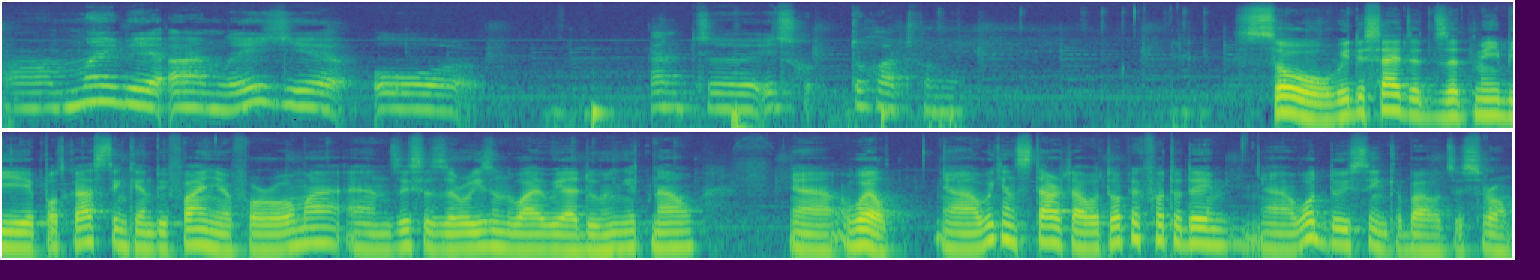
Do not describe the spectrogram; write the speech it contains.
Uh, maybe I'm lazy or and uh, it's too hard for me. So we decided that maybe podcasting can be funnier for Roma, and this is the reason why we are doing it now. Uh, well, uh, we can start our topic for today. Uh, what do you think about this ROM?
